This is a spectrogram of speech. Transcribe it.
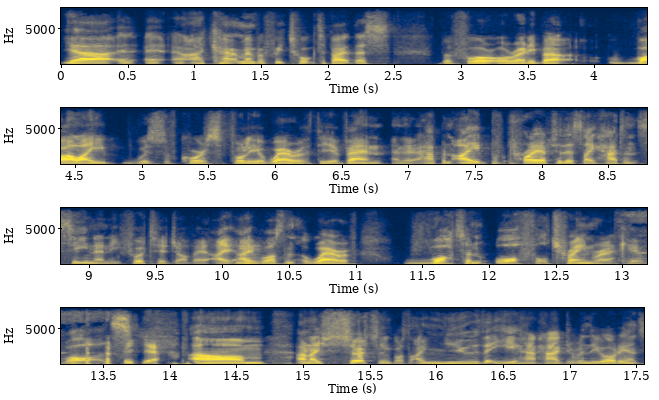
Yeah, and, and, I can't remember if we talked about this before already, but while I was, of course, fully aware of the event and it happened, I prior to this I hadn't seen any footage of it. I, mm. I wasn't aware of what an awful train wreck it was. yeah. Um, and I certainly was. I knew that he had Hagler in the audience.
